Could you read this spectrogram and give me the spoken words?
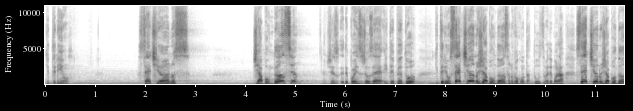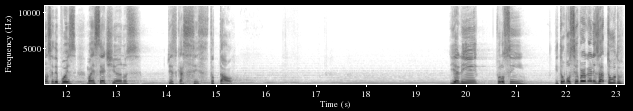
Que teriam sete anos de abundância depois José interpretou que teriam sete anos de abundância, não vou contar tudo, vai demorar. Sete anos de abundância e depois mais sete anos de escassez total. E ali falou assim: então você vai organizar tudo.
